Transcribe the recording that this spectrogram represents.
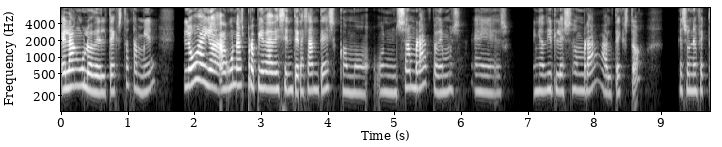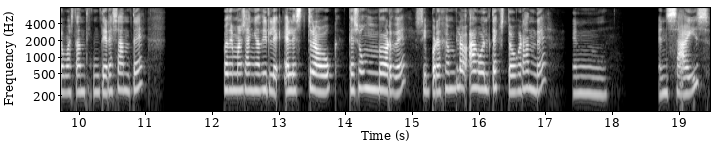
El ángulo del texto también. Luego hay algunas propiedades interesantes como un sombra, podemos eh, añadirle sombra al texto, que es un efecto bastante interesante. Podemos añadirle el stroke, que es un borde. Si por ejemplo hago el texto grande en, en size,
